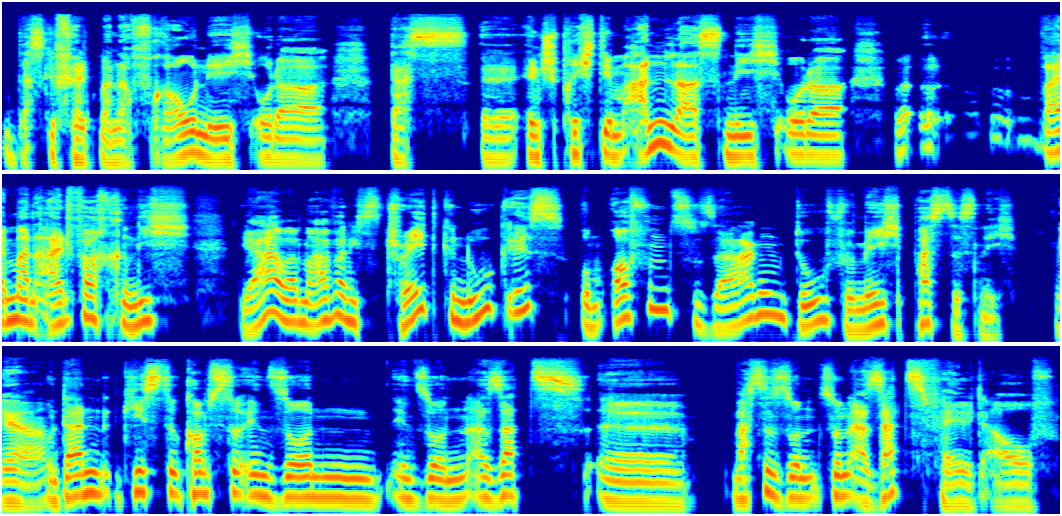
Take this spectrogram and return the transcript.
das gefällt meiner Frau nicht oder das äh, entspricht dem Anlass nicht oder äh, weil man einfach nicht, ja, weil man einfach nicht straight genug ist, um offen zu sagen, du, für mich passt es nicht. ja. Und dann gehst du, kommst du in so ein, in so ein Ersatz, äh, machst du so ein, so ein Ersatzfeld auf.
